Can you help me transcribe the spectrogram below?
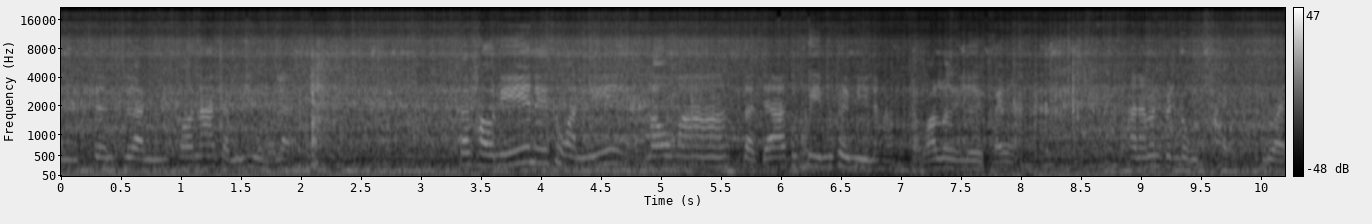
ๆเตือนๆก็น่าจะไม่อยู่แล้วแหละแต่แถวนี้ในส่วนนี้เรามาตัดหญ้าทุกปีไม่เคยมีนะคะ แต่ว่าเลยเลยไปอะอันนั้นมันเป็นดงไผ่ด้วย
